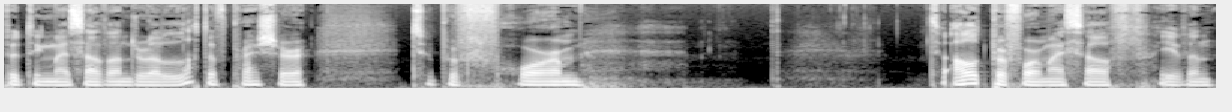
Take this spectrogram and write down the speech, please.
putting myself under a lot of pressure to perform, to outperform myself even.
